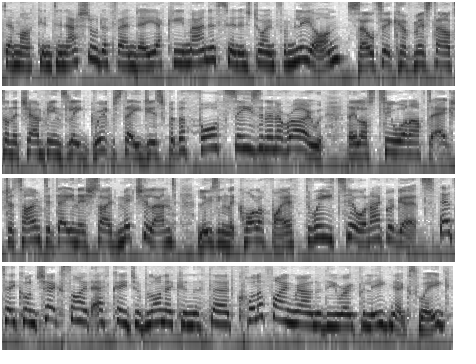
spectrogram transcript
Denmark international defender Joachim Andersen is joined from Lyon. Celtic have missed out on the Champions League group stages for the fourth season in a row. They lost 2 1 after extra time to Danish side Midtjylland, losing the qualifier 3 2 on aggregate. They'll take on Czech side FK Jablonec in the third qualifying round of the Europa League next week,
